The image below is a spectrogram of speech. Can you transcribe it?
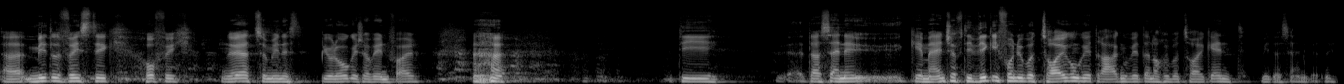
Äh, mittelfristig hoffe ich, naja, zumindest biologisch auf jeden Fall, die, dass eine Gemeinschaft, die wirklich von Überzeugung getragen wird, dann auch überzeugend wieder sein wird. Nicht?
